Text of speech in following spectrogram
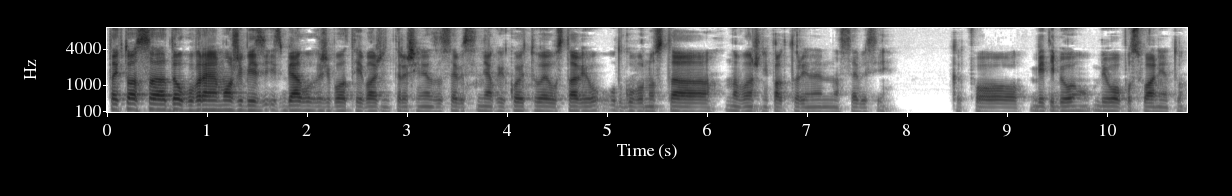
тъй като аз дълго време може би избягвах живота и важните решения за себе си, някой, който е оставил отговорността на външни фактори, не на себе си. Какво би ти било, било посланието?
